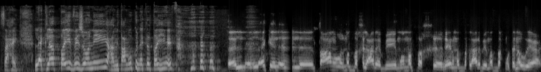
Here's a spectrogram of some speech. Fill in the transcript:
صحيح. الأكلات طيبة جوني؟ عم يطعموكم أكل طيب؟ الاكل الطعام هو المطبخ العربي مو مطبخ غير المطبخ العربي مطبخ متنوع.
